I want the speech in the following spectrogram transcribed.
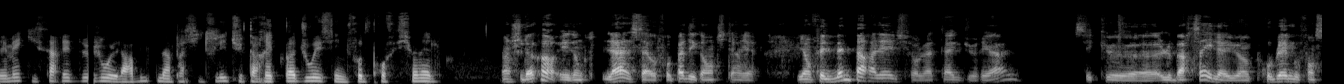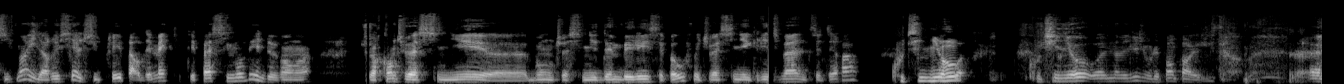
Les mecs, ils s'arrêtent de jouer. L'arbitre n'a pas sifflé, tu t'arrêtes pas de jouer, c'est une faute professionnelle. Non, je suis d'accord. Et donc là, ça offre pas des garanties derrière. Et on fait le même parallèle sur l'attaque du Real. C'est que euh, le Barça, il a eu un problème offensivement. Il a réussi à le suppléer par des mecs qui étaient pas si mauvais devant. Hein. Genre quand tu vas signer, euh, bon, tu vas signer Dembélé, c'est pas ouf, mais tu vas signer Griezmann, etc. Coutinho. Coutinho, ouais, non mais lui, je voulais pas en parler juste. Euh,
